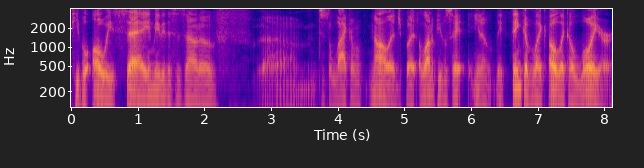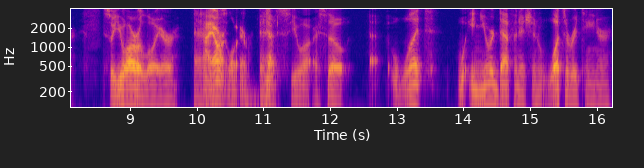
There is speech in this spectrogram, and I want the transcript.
people always say, and maybe this is out of um, just a lack of knowledge, but a lot of people say, you know, they think of like, oh, like a lawyer. So you are a lawyer. And, I are a lawyer. Yes, yep. you are. So, uh, what, in your definition, what's a retainer?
